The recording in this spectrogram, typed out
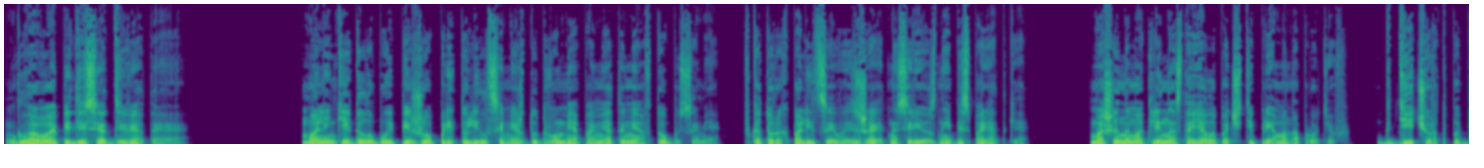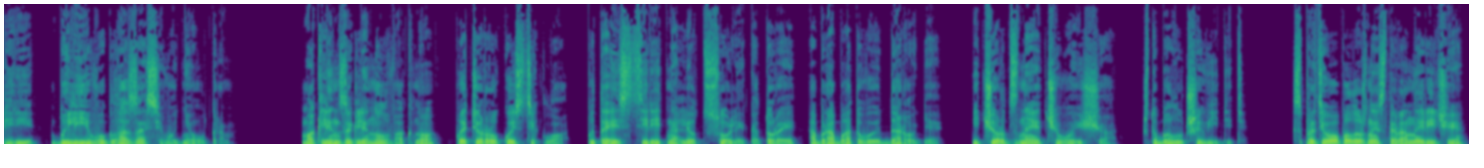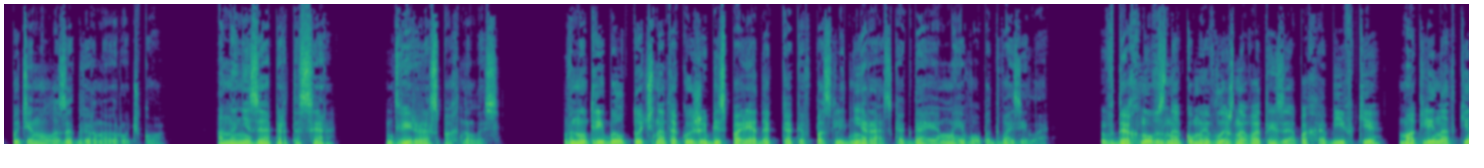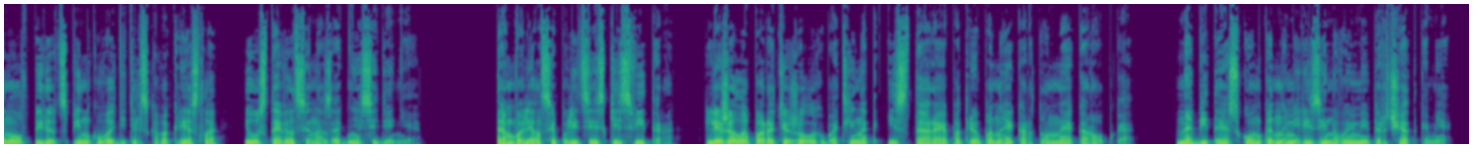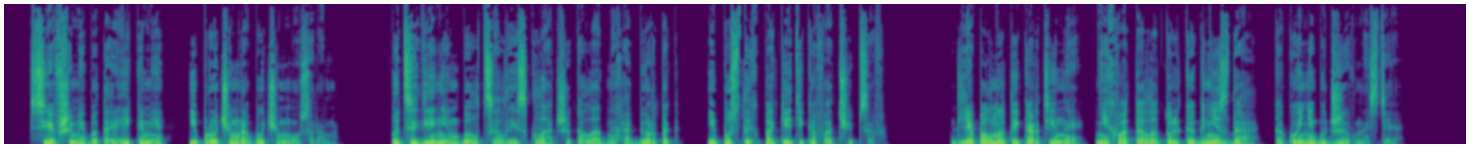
Глава 59. Маленький голубой «Пежо» притулился между двумя помятыми автобусами, в которых полиция выезжает на серьезные беспорядки. Машина Маклина стояла почти прямо напротив. Где, черт побери, были его глаза сегодня утром? Маклин заглянул в окно, потер рукой стекло, пытаясь стереть налет соли, которые обрабатывают дороги, и черт знает чего еще, чтобы лучше видеть. С противоположной стороны Ричи потянула за дверную ручку. «Она не заперта, сэр». Дверь распахнулась. Внутри был точно такой же беспорядок, как и в последний раз, когда Эмма его подвозила. Вдохнув знакомый влажноватый запах обивки, Маклин откинул вперед спинку водительского кресла и уставился на заднее сиденье. Там валялся полицейский свитер, лежала пара тяжелых ботинок и старая потрепанная картонная коробка, набитая скомканными резиновыми перчатками, севшими батарейками и прочим рабочим мусором. Под сиденьем был целый склад шоколадных оберток и пустых пакетиков от чипсов. Для полноты картины не хватало только гнезда какой-нибудь живности.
